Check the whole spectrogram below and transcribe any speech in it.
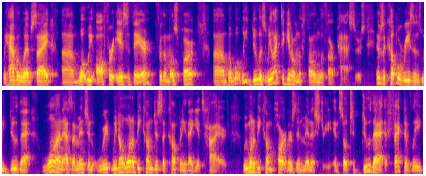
We have a website. Um, what we offer is there for the most part. Um, but what we do is we like to get on the phone with our pastors. There's a couple reasons we do that. One, as I mentioned, we, we don't want to become just a company that gets hired. We want to become partners in ministry. And so to do that effectively,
